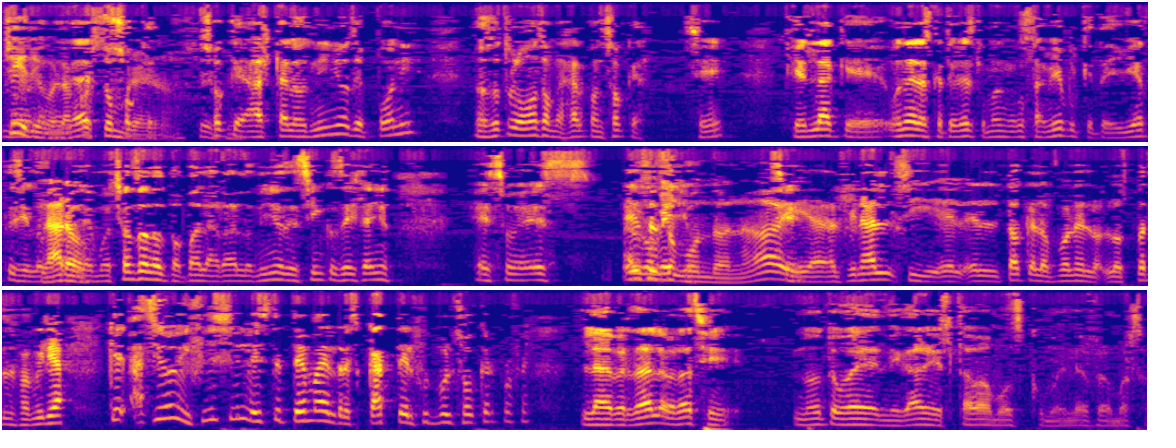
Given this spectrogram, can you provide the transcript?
Sí, digo, la costumbre, soccer, ¿no? Sí, soccer. sí. Hasta los niños de pony, nosotros lo vamos a manejar con soccer, ¿sí? Que es la que, una de las categorías que más me gusta a mí porque te diviertes y lo, Claro. la emoción son los papás, la verdad. Los niños de 5 o 6 años, eso es. Ese es su mundo, ¿no? Sí. Y al final, sí, el, el toque lo ponen lo- los padres de familia. ¿Qué, ¿Ha sido difícil este tema del rescate del fútbol soccer, profe? La verdad, la verdad, sí. No te voy a negar, estábamos como en el marzo.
